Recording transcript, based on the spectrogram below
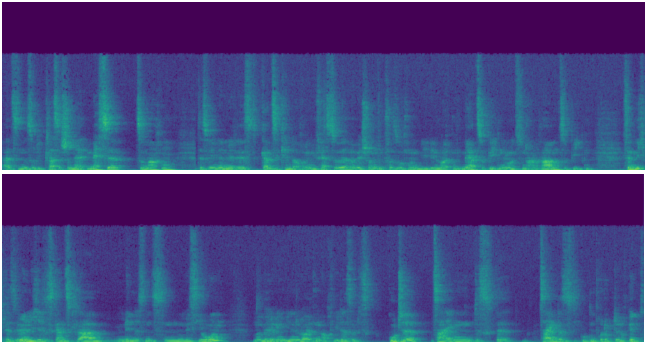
als, als so die klassische Messe zu machen. Deswegen nennen wir das ganze Kind auch irgendwie Festival, weil wir schon versuchen, irgendwie den Leuten mehr zu bieten, emotionalen Rahmen zu bieten. Für mich persönlich ist es ganz klar mindestens eine Mission. Man will irgendwie den Leuten auch wieder so das Gute zeigen, das, äh, zeigen, dass es die guten Produkte noch gibt,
